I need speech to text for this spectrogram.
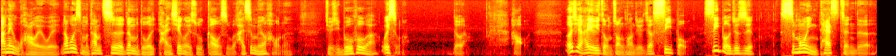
安内五毫维维，那为什么他们吃了那么多含纤维素高的食物还是没有好呢？就是不好啊？为什么？对吧？好，而且还有一种状况，就叫 SIBO，SIBO 就是 small intestine 的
